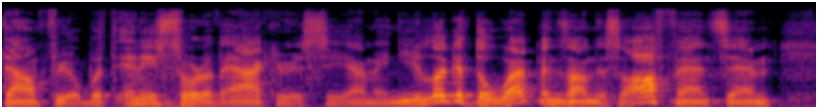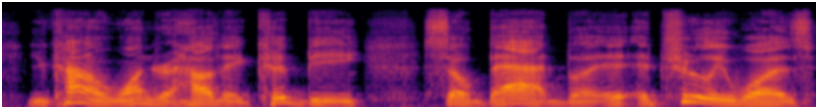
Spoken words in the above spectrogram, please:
downfield with any sort of accuracy. I mean, you look at the weapons on this offense and you kind of wonder how they could be so bad, but it, it truly was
